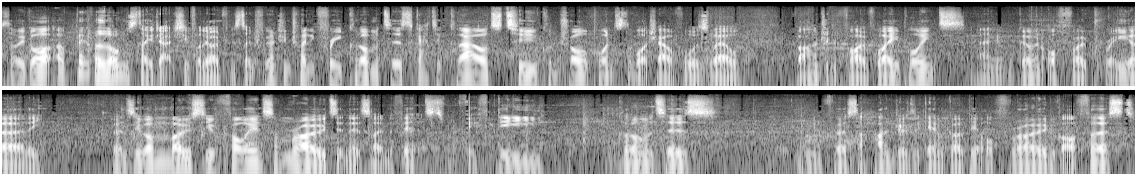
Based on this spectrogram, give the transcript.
So we got a bit of a long stage actually for the opening stage. 323 kilometers, scattered clouds, two control points to watch out for as well. For 105 waypoints, and we're going off-road pretty early. But see, we're mostly following some roads, and it's like in the 50 kilometers. Mean, first 100s again. We've got a bit off-road. We've got our first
